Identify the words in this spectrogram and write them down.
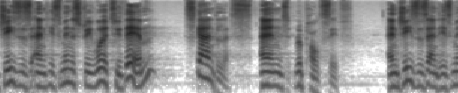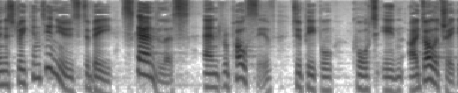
Jesus and his ministry were to them scandalous and repulsive. And Jesus and his ministry continues to be scandalous and repulsive to people caught in idolatry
